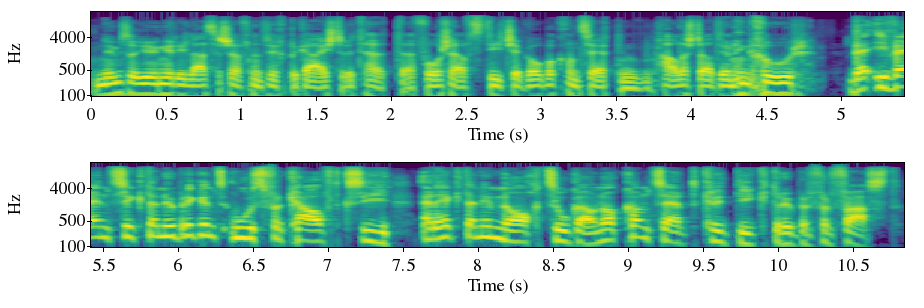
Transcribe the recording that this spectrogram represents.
nicht mehr so jüngere Leserschaft natürlich begeistert hat. Ein Vorschau auf das DJ Bobo Konzert im Hallenstadion in Chur. Der Event war dann übrigens ausverkauft. Er hat dann im Nachzug auch noch Konzertkritik darüber verfasst.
